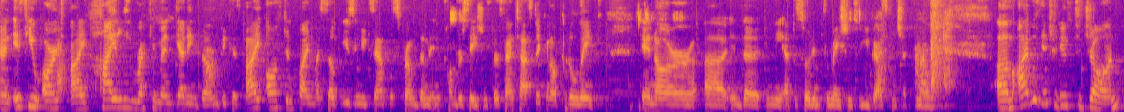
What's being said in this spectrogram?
And if you aren't, I highly recommend getting them because I often find myself using examples from them in conversations. They're fantastic, and I'll put a link in our uh, in the in the episode information so you guys can check them out. Um, I was introduced to John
